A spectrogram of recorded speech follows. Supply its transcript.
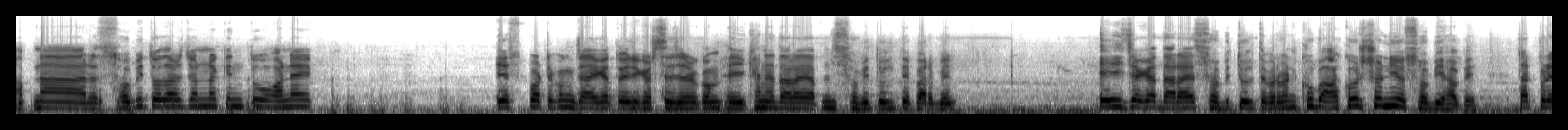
আপনার ছবি তোলার জন্য কিন্তু অনেক স্পট এবং জায়গা তৈরি করছে, যেরকম এইখানে দাঁড়ায় আপনি ছবি তুলতে পারবেন। এই জায়গা দাঁড়ায় ছবি তুলতে পারবেন। খুব আকর্ষণীয় ছবি হবে। তারপরে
